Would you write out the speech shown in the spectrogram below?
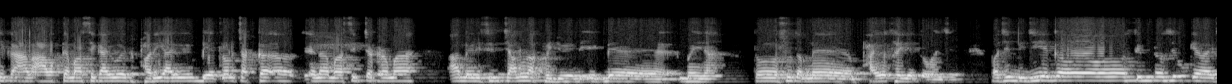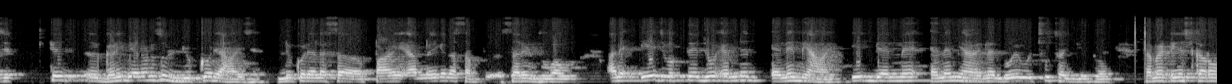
એક આ વખતે માસિક આવ્યું હોય ફરી આવ્યું બે, ત્રણ ચક્કર એના માસિક ચક્રમાં આ મેડિસિન ચાલુ રાખવી જોઈએ એક બે મહિના. તો શું તમને ફાયદો થઈ જતો હોય છે? પછી બીજી એક સિમ્ટમ્સ એવું કહેવાય છે કે ઘણી બહેનોને શું લ્યુકોરિયા હોય છે. લ્યુકોરિયા એટલે પાણી, આમ નહીં કહેતા શરીર ધોવાવું. અને એ જ વખતે જો એમને એનેમિયા હોય એ જ બેનને એનેમિયા હોય, એટલે લોહી ઓછું થઈ ગયું હોય. તમે ટેસ્ટ કરો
